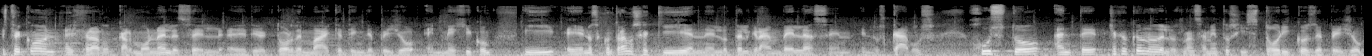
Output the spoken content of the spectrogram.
Estoy con eh, Gerardo Carmona, él es el eh, director de marketing de Peugeot en México y eh, nos encontramos aquí en el Hotel Gran Velas en, en, Los Cabos, justo ante, yo creo que uno de los lanzamientos históricos de Peugeot.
